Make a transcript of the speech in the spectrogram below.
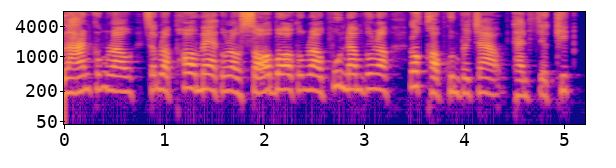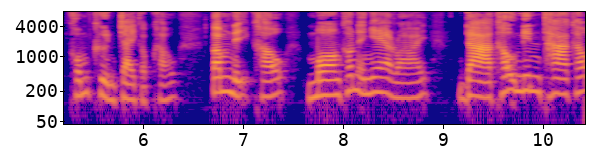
หลานของเราสำหรับพ่อแม่ของเราสอบอของเราผู้นำของเราเราขอบคุณพระเจ้า แทนที่จะคิดขมขื่นใจกับเขาตำหนิเขามองเขาในแง่ร้าย ด่าเขานินทาเขา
